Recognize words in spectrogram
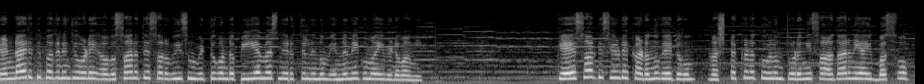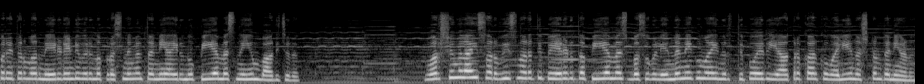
രണ്ടായിരത്തി പതിനഞ്ചോടെ അവസാനത്തെ സർവീസും വിട്ടുകൊണ്ട് പി എം എസ് നിരത്തിൽ നിന്നും എന്നേക്കുമായി വിടവാങ്ങി. കെ എസ് ആർ ടി സിയുടെ കടന്നുകയറ്റവും നഷ്ടക്കണക്കുകളും തുടങ്ങി സാധാരണയായി ബസ് ഓപ്പറേറ്റർമാർ നേരിടേണ്ടി വരുന്ന പ്രശ്നങ്ങൾ തന്നെയായിരുന്നു പി എം എസിനെയും ബാധിച്ചത്. വർഷങ്ങളായി സർവീസ് നടത്തി പേരെടുത്ത പി എം എസ് ബസ്സുകൾ എന്നേക്കുമായി നിർത്തിപ്പോയത് യാത്രക്കാർക്ക് വലിയ നഷ്ടം തന്നെയാണ്.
